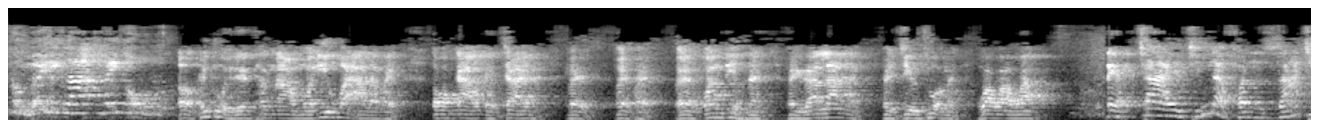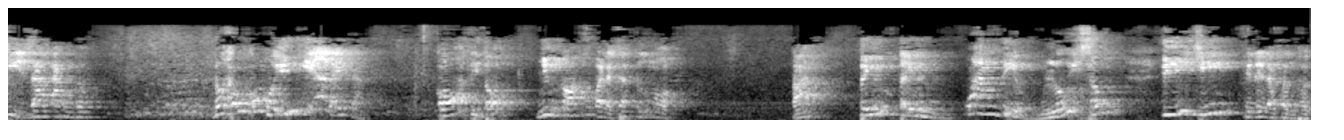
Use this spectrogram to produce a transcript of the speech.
nó ngây ngã ngây ngô ở cái tuổi này thằng nào mà yêu bà là phải to cao đẹp trai này phải phải phải, phải quan điểm này, phải ga lăng này, phải chiều chuộng này, wow wow wow. Đẹp trai chính là phần giá trị gia tăng thôi. Nó không có một ý nghĩa đấy cả. Có thì tốt, nhưng nó không phải là trật tự một. Đó. Tính tình, quan điểm, lối sống, ý chí thì đây là phần thực.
